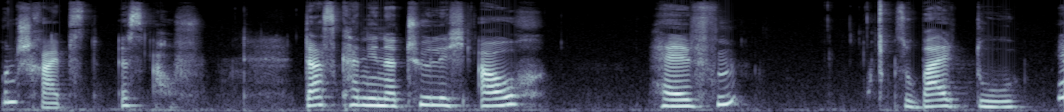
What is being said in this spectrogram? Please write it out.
und schreibst es auf. Das kann dir natürlich auch helfen, sobald du ja,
